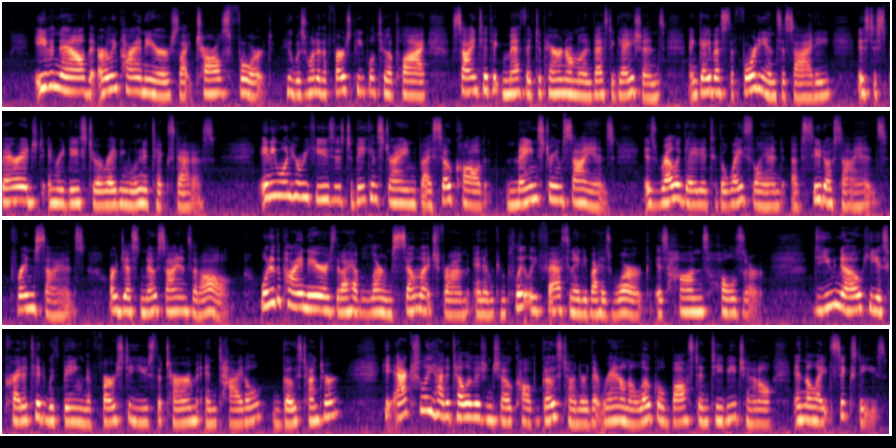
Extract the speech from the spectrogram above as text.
Even now, the early pioneers like Charles Fort, who was one of the first people to apply scientific method to paranormal investigations and gave us the Fortean Society, is disparaged and reduced to a raving lunatic status. Anyone who refuses to be constrained by so called mainstream science is relegated to the wasteland of pseudoscience, fringe science, or just no science at all. One of the pioneers that I have learned so much from and am completely fascinated by his work is Hans Holzer. Do you know he is credited with being the first to use the term and title ghost hunter? He actually had a television show called Ghost Hunter that ran on a local Boston TV channel in the late 60s.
